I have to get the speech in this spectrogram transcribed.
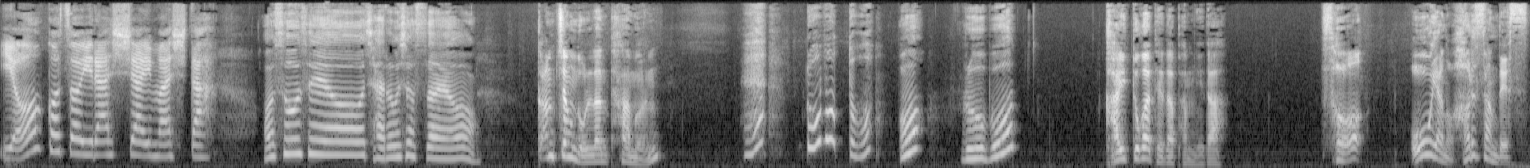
ようこそいらっしゃいました 어서 오세요. 잘 오셨어요. 깜짝 놀란 탐은 ロボット 어? 로봇? 가이토가 대답합니다. そう大家のハルさんです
